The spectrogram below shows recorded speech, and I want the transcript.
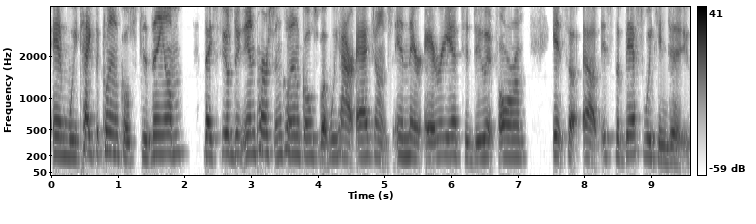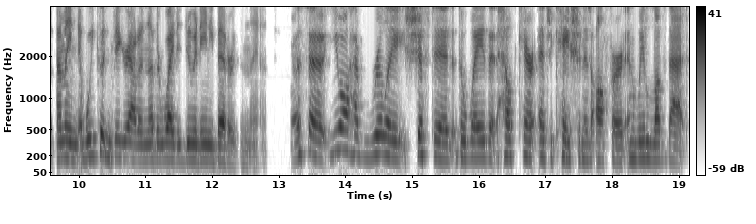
and we take the clinicals to them. They still do in-person clinicals but we hire adjuncts in their area to do it for them it's a uh, it's the best we can do. I mean we couldn't figure out another way to do it any better than that so you all have really shifted the way that healthcare education is offered, and we love that.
